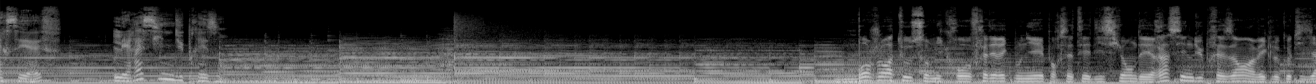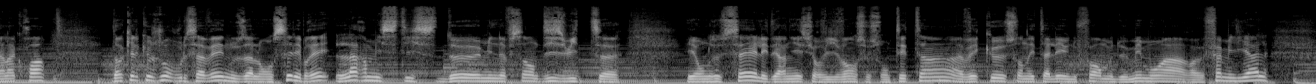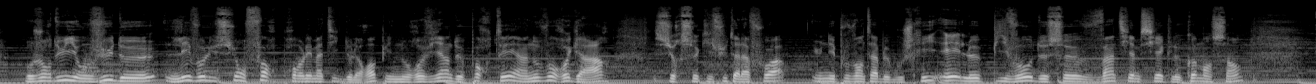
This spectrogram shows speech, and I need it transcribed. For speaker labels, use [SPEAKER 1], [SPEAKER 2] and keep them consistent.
[SPEAKER 1] RCF, les racines du présent.
[SPEAKER 2] Bonjour à tous au micro, Frédéric Mounier pour cette édition des Racines du présent avec le quotidien La Croix. Dans quelques jours, vous le savez, nous allons célébrer l'armistice de 1918. Et on le sait, les derniers survivants se sont éteints, avec eux s'en est allée une forme de mémoire familiale Aujourd'hui, au vu de l'évolution fort problématique de l'Europe, il nous revient de porter un nouveau regard sur ce qui fut à la fois une épouvantable boucherie et le pivot de ce XXe siècle commençant.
